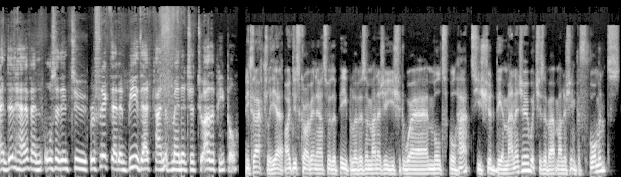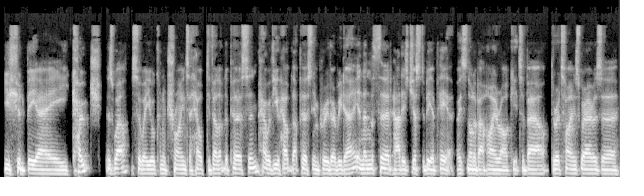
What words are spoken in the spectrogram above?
and did have, and also then to reflect that and be that kind of manager to other people. Exactly. Yeah. I describe it now to other people. As a manager, you should wear multiple hats. You should be a manager, which is about managing performance. You should be a coach as well. So where you're kind of trying to help develop the person. How have you helped that person improve every day? And then the third hat is just to be a peer. It's not about hierarchy. It's about there are times where as a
